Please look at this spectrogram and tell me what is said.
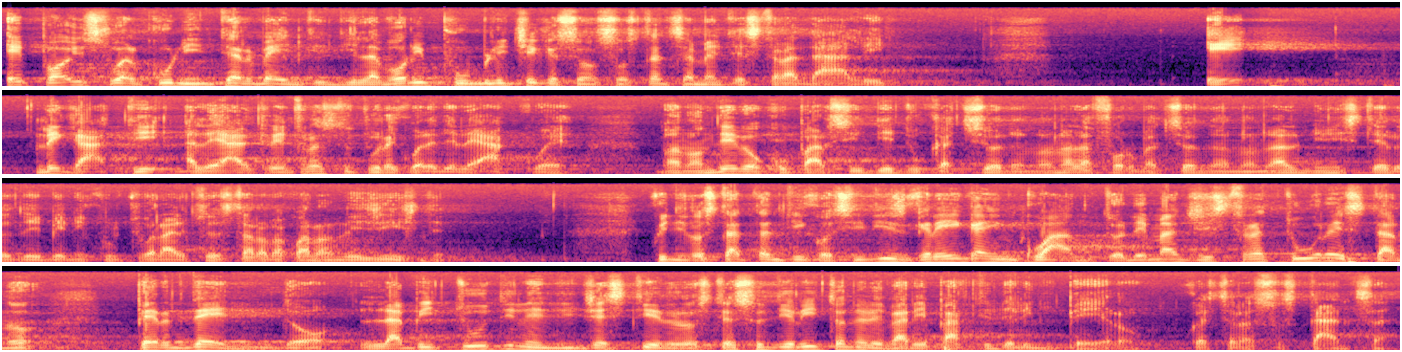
E poi su alcuni interventi di lavori pubblici che sono sostanzialmente stradali e legati alle altre infrastrutture, quelle delle acque. Ma non deve occuparsi di educazione, non ha la formazione, non ha il Ministero dei Beni Culturali, tutta questa roba qua non esiste. Quindi lo Stato antico si disgrega in quanto le magistrature stanno perdendo l'abitudine di gestire lo stesso diritto nelle varie parti dell'impero. Questa è la sostanza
